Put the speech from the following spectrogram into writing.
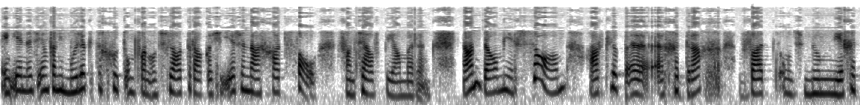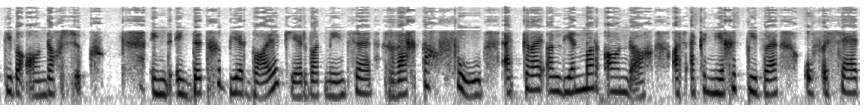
en een is een van die moeilikste goed om van ontslae te raak as jy eers in daai gat val van selfbejammering dan daarmee saam hardloop 'n gedrag wat ons noem negatiewe aandag soek. En en dit gebeur baie keer wat mense regtig voel ek kry alleen maar aandag as ek 'n negatiewe of 'n sad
